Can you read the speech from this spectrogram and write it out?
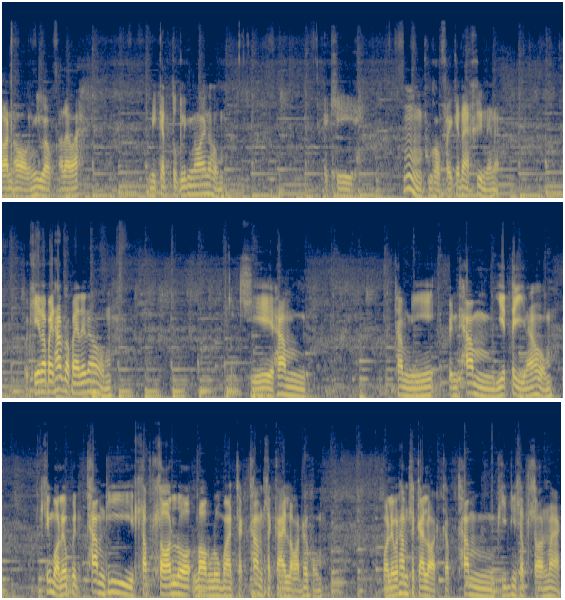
ตอนออกนี่แบบอะไรวะ มีกระตุกเล็กน้อยนะผม โอเค อืมภูเขาไฟก็น่าขึ้นนะน่ะโอเคเราไปถ้ำต่อไปเลยนะผม โอเคถ้ำถ้ำนี้เป็นถ้ำเยตินะผมซึ่งบอกเลยว่าเป็นถ้ำที่ซับซ้อนรอลองลงมาจากถ้ำสกายหลอดนะผม บอกเลยว่าถ้ำสกายลอดกับถ้ำพีชนี่ซับซ้อนมาก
